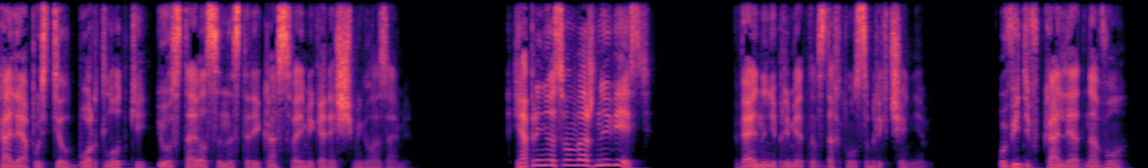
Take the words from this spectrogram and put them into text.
Кали опустил борт лодки и уставился на старика своими горящими глазами. «Я принес вам важную весть!» Вяйну неприметно вздохнул с облегчением. Увидев Калли одного,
